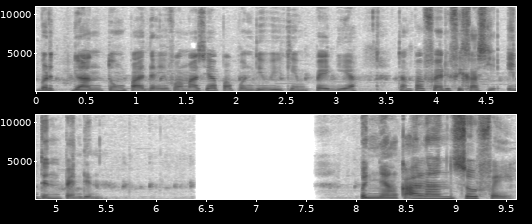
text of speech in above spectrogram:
bergantung pada informasi apa pun di Wikipedia tanpa verifikasi independen. Penyangkalan survei.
